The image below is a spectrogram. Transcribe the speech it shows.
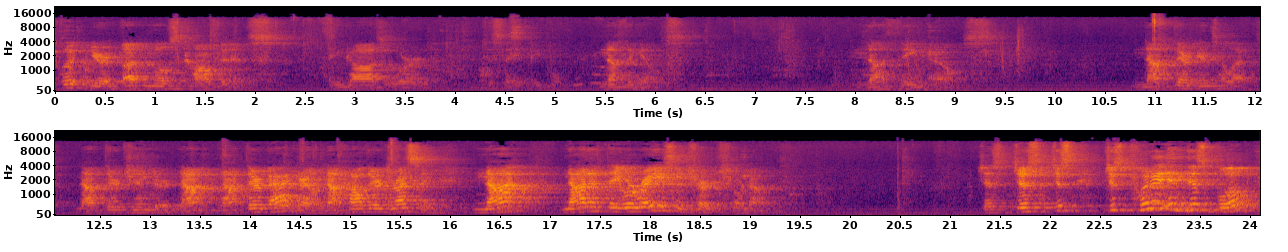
Put your utmost confidence in God's word to save people, nothing else nothing else. Not their intellect, not their gender, not, not their background, not how they're dressing, not, not if they were raised in church or not. Just, just, just, just put it in this book.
